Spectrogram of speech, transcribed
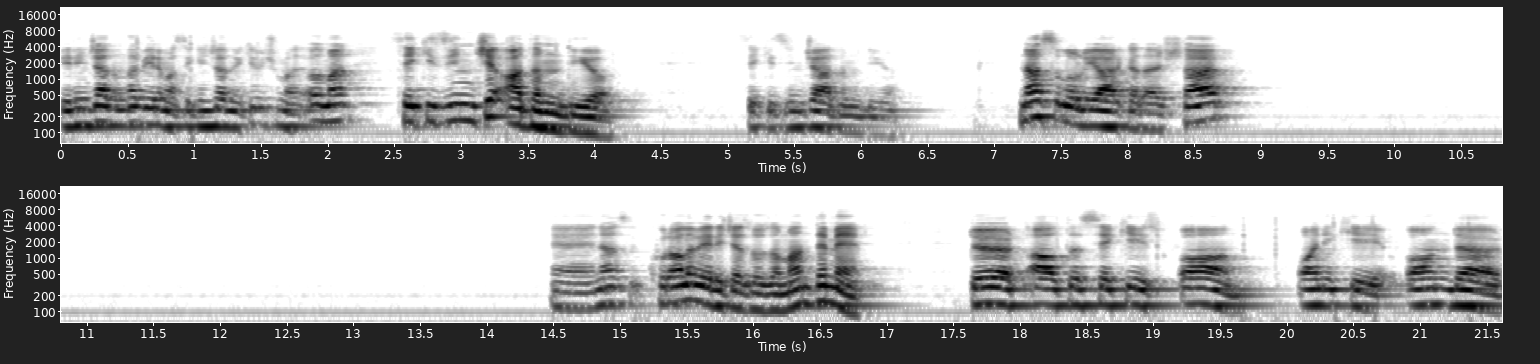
Birinci adımda 1 masa, ikinci adım 2, 3 masa. O zaman 8. adım diyor. 8. adım diyor. Nasıl oluyor arkadaşlar? Nasıl kuralı vereceğiz o zaman değil mi? 4, 6, 8, 10, 12, 14,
